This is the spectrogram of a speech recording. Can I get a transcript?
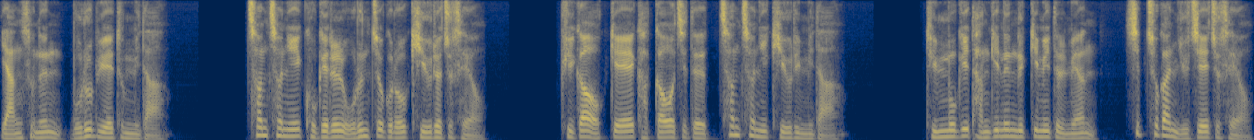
양손은 무릎 위에 둡니다. 천천히 고개를 오른쪽으로 기울여 주세요. 귀가 어깨에 가까워지듯 천천히 기울입니다. 뒷목이 당기는 느낌이 들면 10초간 유지해 주세요.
